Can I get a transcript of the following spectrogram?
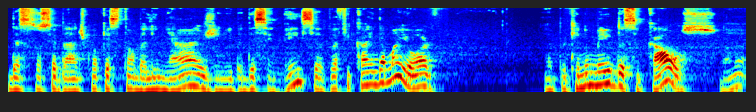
dessa sociedade com a questão da linhagem e da descendência vai ficar ainda maior. Né, porque no meio desse caos, né,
